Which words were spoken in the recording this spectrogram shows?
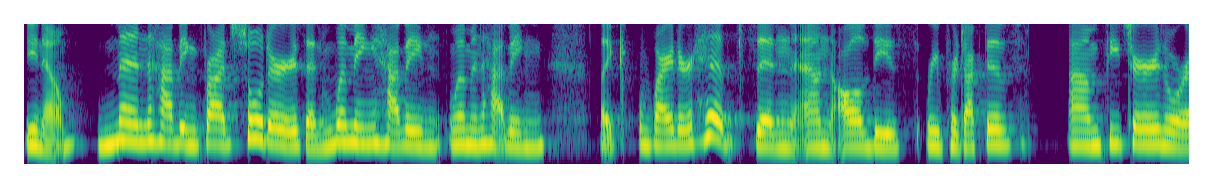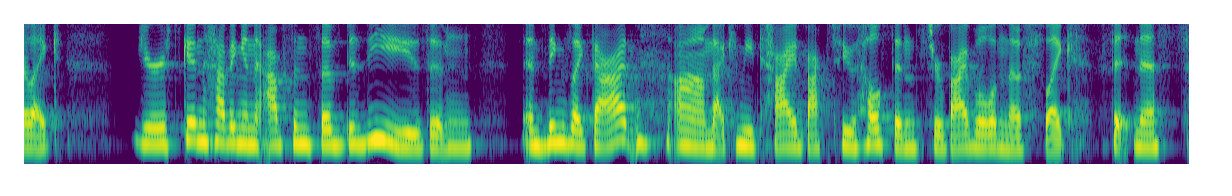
you know, men having broad shoulders and women having women having like wider hips and and all of these reproductive um, features, or like your skin having an absence of disease and and things like that. Um, that can be tied back to health and survival and the like fitness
